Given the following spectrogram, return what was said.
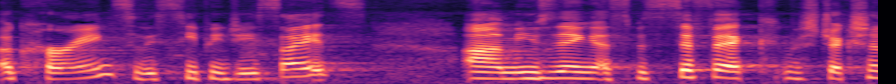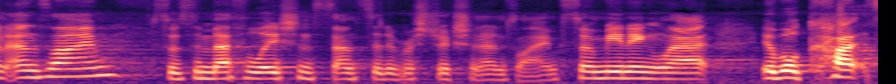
occurring, so these CPG sites um, using a specific restriction enzyme. So it's a methylation sensitive restriction enzyme. So meaning that it will cut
